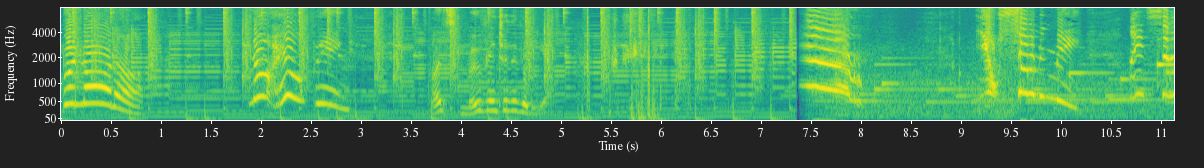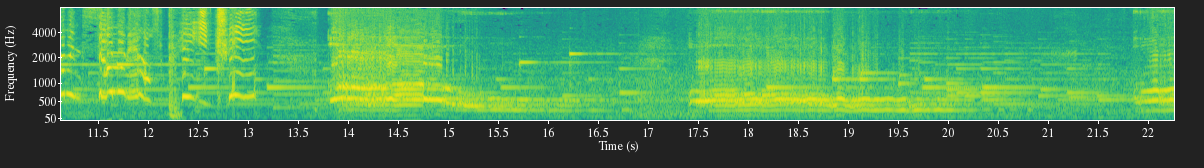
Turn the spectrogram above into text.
Banana! Not helping! Let's move into the video. You summoned me! I summoned someone else, Peachy! Oh! Oh! Oh!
